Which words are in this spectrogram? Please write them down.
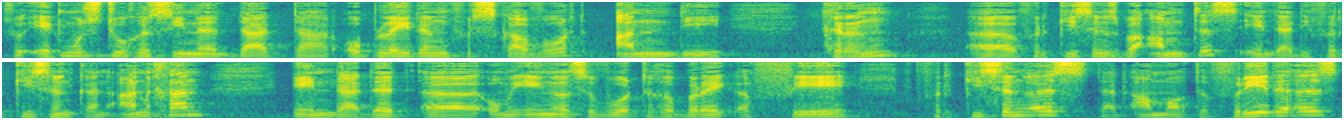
So ek moes toegesien het dat daar opleiding verskaf word aan die kring uh verkiesingsbeamptes en dat die verkiesing kan aangaan en dat dit uh om die Engelse woord te gebruik 'n fair verkiesing is, dat almal tevrede is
